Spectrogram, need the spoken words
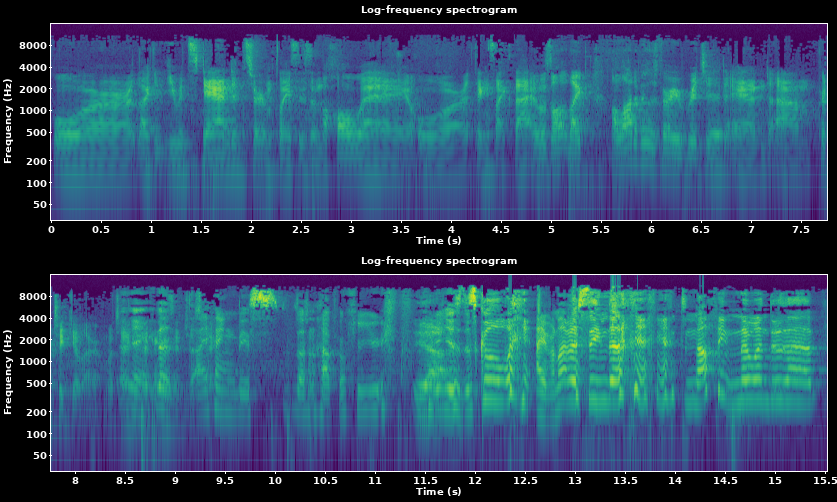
Or like you would stand in certain places in the hallway, or things like that. It was all like a lot of it was very rigid and um, particular, which I, I think is interesting. I think this doesn't happen here. Yeah. you use the school. I've never seen that. Nothing. No one do that.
